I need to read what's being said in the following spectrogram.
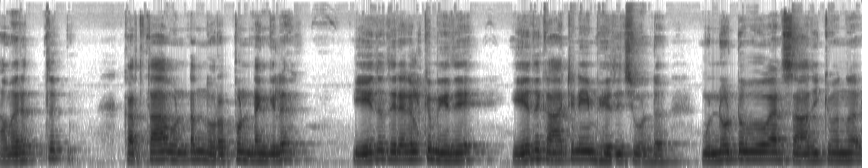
അമരത്ത് കർത്താവുണ്ടെന്ന് ഉറപ്പുണ്ടെങ്കിൽ ഏത് തിരകൾക്കും മീതെ ഏത് കാറ്റിനെയും ഭേദിച്ചുകൊണ്ട് മുന്നോട്ട് പോകാൻ സാധിക്കുമെന്ന്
